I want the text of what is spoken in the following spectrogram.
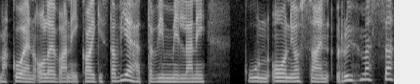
mä koen olevani kaikista viehättävimmilläni, kun oon jossain ryhmässä,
